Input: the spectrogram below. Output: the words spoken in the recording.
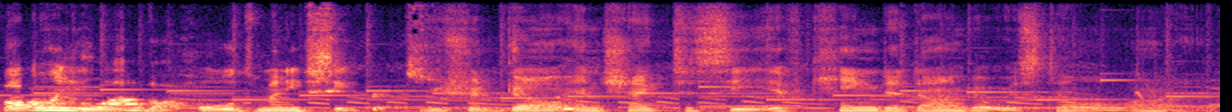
Falling lava holds many secrets. You should go and check to see if King Dodongo is still alive.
